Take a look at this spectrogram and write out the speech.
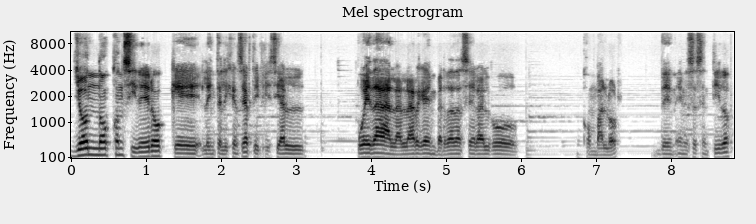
yo no considero que la inteligencia artificial pueda a la larga en verdad hacer algo con valor en ese sentido.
